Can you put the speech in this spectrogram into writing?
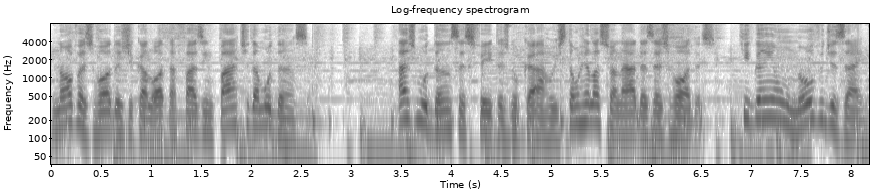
novas rodas de calota fazem parte da mudança. As mudanças feitas no carro estão relacionadas às rodas, que ganham um novo design.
